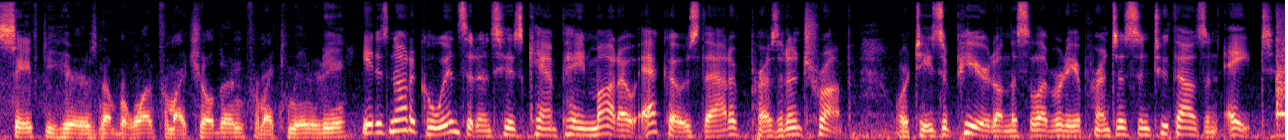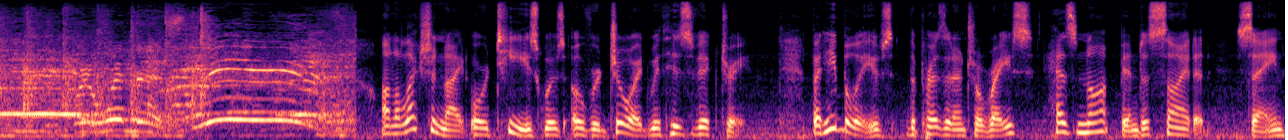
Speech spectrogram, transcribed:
Safety here is number one for my children, for my community. It is not a coincidence his campaign motto echoes that of President Trump. Ortiz appeared on The Celebrity Apprentice in 2008. We're going to win this. On election night, Ortiz was overjoyed with his victory. But he believes the presidential race has not been decided, saying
